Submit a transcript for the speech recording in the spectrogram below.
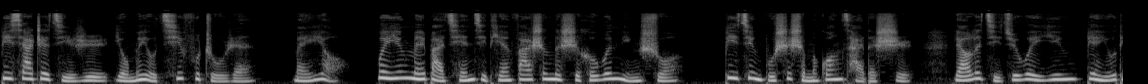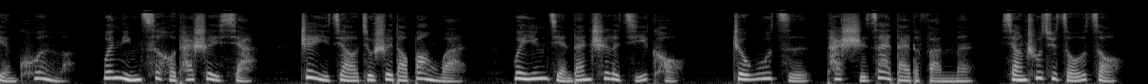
陛下这几日有没有欺负主人？没有。魏婴没把前几天发生的事和温宁说。毕竟不是什么光彩的事，聊了几句，魏婴便有点困了。温宁伺候他睡下，这一觉就睡到傍晚。魏婴简单吃了几口，这屋子他实在待得烦闷，想出去走走，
